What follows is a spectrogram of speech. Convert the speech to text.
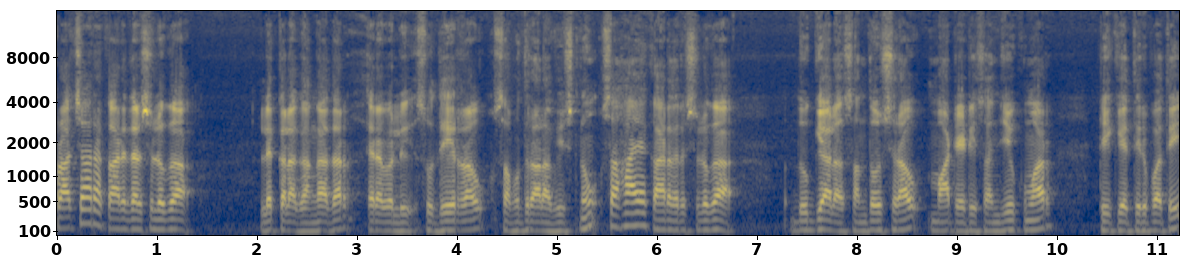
ప్రచార కార్యదర్శులుగా లెక్కల గంగాధర్ ఎరవెల్లి సుధీర్రావు సముద్రాల విష్ణు సహాయ కార్యదర్శులుగా దుగ్గ్యాల సంతోష్రావు మాటేటి సంజీవ్ కుమార్ టీకే తిరుపతి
